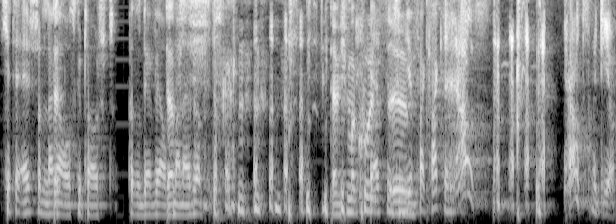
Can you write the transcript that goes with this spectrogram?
Ich hätte Ash schon lange da, ausgetauscht. Also der wäre auf meiner Ersatzbank. Darf ich mal kurz. Er ist ähm, verkackt. Raus! Raus mit dir!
